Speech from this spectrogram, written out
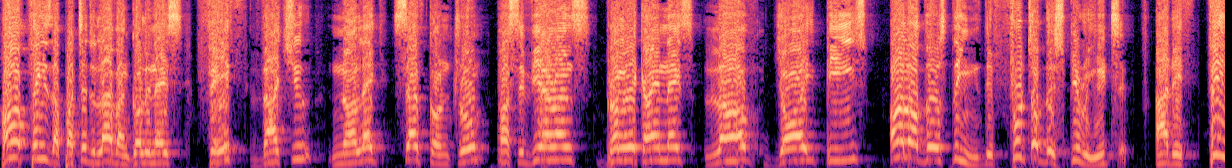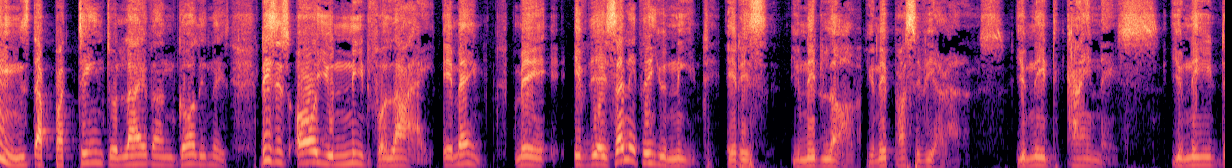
All things that pertain to life and godliness faith, virtue, knowledge, self control, perseverance, brotherly kindness, love, joy, peace. All of those things, the fruit of the Spirit, are the things that pertain to life and godliness. This is all you need for life. Amen. May if there is anything you need, it is you need love, you need perseverance, you need kindness, you need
